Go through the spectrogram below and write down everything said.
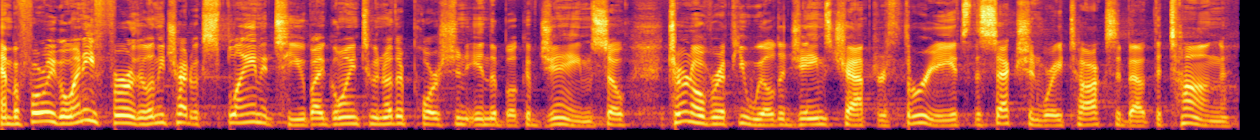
And before we go any further, let me try to explain it to you by going to another portion in the book of James. So turn over, if you will, to James chapter 3. It's the section where he talks about the tongue.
